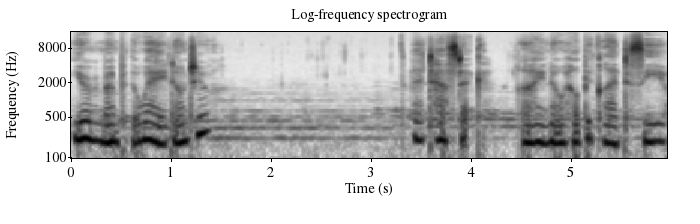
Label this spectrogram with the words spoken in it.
You remember the way, don't you? Fantastic. I know he'll be glad to see you.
